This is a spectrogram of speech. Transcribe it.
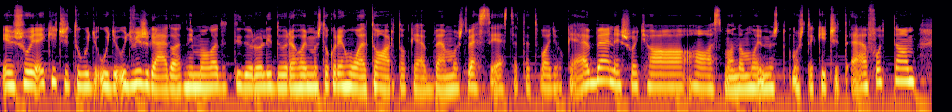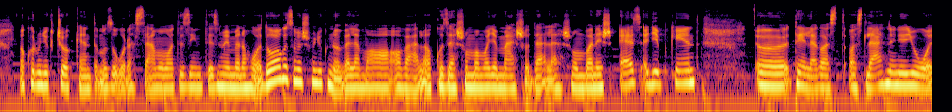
és hogy egy kicsit úgy, úgy, úgy vizsgálgatni magadat időről időre, hogy most akkor én hol tartok ebben, most veszélyeztetett vagyok ebben, és hogyha ha azt mondom, hogy most, most egy kicsit elfogytam, akkor mondjuk csökkentem az óraszámomat az intézményben, ahol dolgozom, és mondjuk növelem a, a vállalkozásomban, vagy a másodállásomban, és ez egyébként ö, tényleg azt, azt látni, hogy egy jól,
